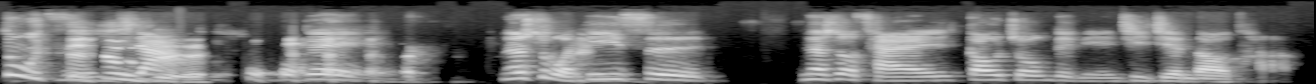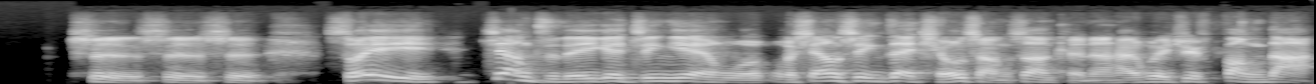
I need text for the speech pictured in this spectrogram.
肚 子以下。对，那是我第一次，那时候才高中的年纪见到他。是是是，所以这样子的一个经验，我我相信在球场上可能还会去放大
